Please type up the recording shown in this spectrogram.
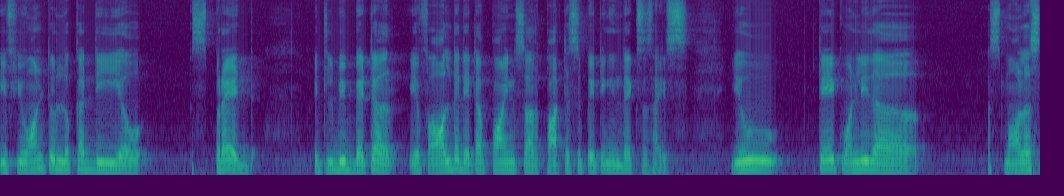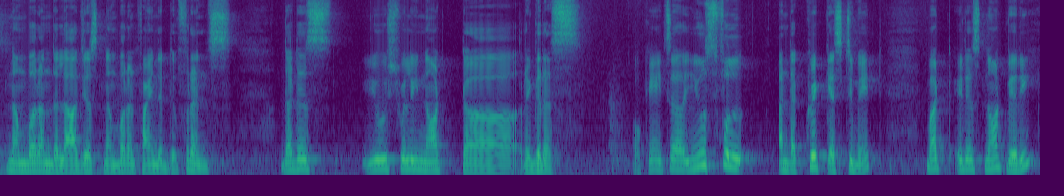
if you want to look at the uh, spread, it will be better if all the data points are participating in the exercise. You take only the smallest number and the largest number and find the difference that is usually not uh, rigorous. Okay. It is a useful and a quick estimate, but it is not very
